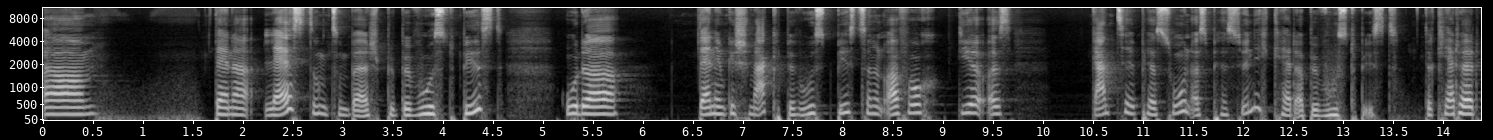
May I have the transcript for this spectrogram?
ähm, deiner Leistung zum Beispiel bewusst bist oder deinem Geschmack bewusst bist, sondern einfach dir als ganze Person, als Persönlichkeit auch bewusst bist. Da gehört halt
